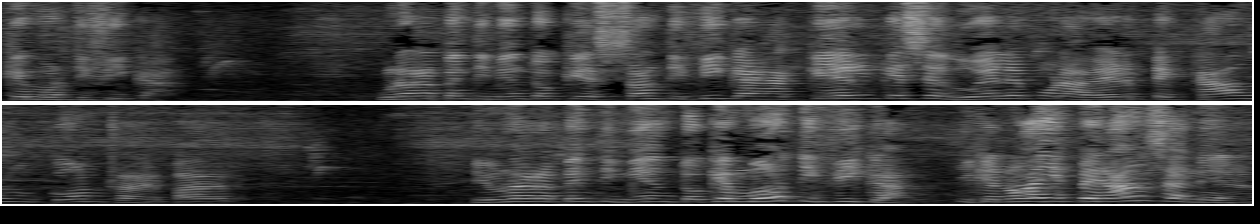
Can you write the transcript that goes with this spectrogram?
que mortifica. Un arrepentimiento que santifica es aquel que se duele por haber pecado en contra del Padre. Y un arrepentimiento que mortifica y que no hay esperanza en él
